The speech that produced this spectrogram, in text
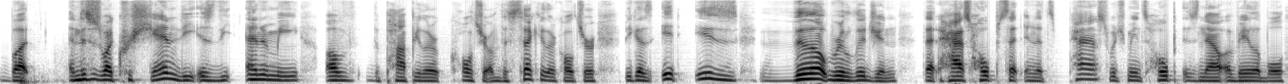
But and this is why Christianity is the enemy of the popular culture, of the secular culture, because it is the religion that has hope set in its past, which means hope is now available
